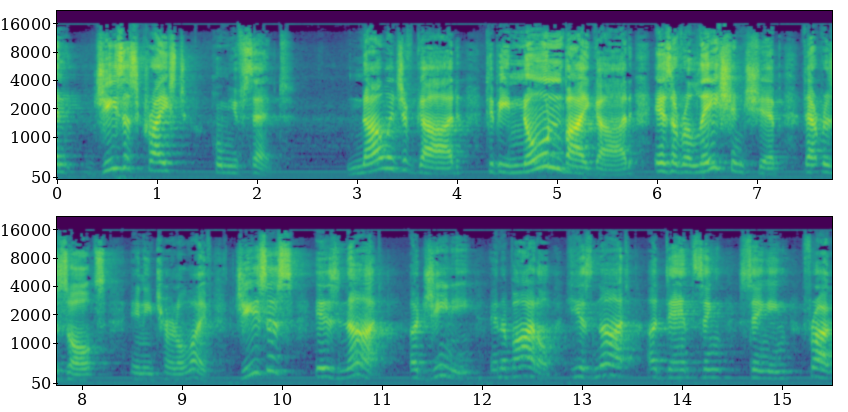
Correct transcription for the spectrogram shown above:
and Jesus Christ, whom you've sent. Knowledge of God, to be known by God, is a relationship that results in eternal life. Jesus is not a genie in a bottle. He is not a dancing, singing frog.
